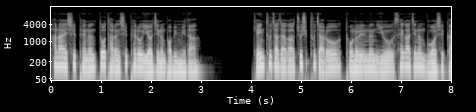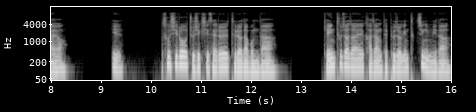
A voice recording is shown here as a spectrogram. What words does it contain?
하나의 실패는 또 다른 실패로 이어지는 법입니다. 개인 투자자가 주식 투자로 돈을 잃는 이유 세 가지는 무엇일까요? 1. 수시로 주식 시세를 들여다본다. 개인 투자자의 가장 대표적인 특징입니다.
